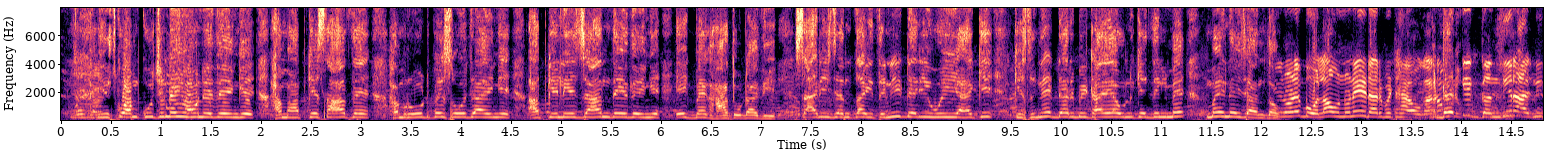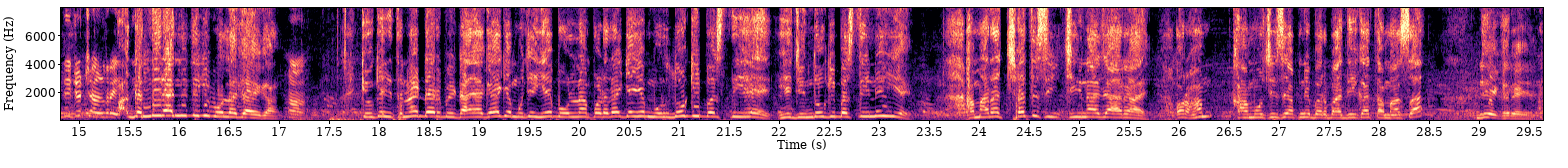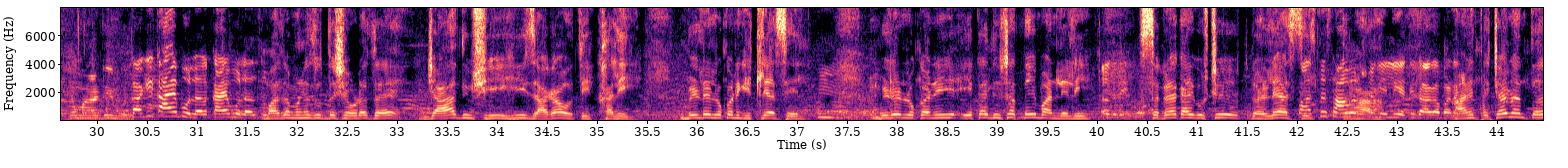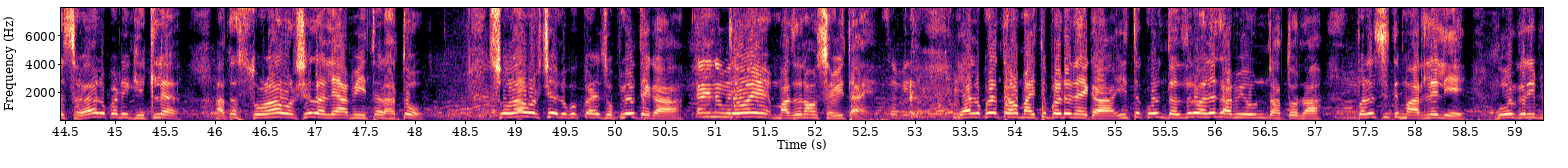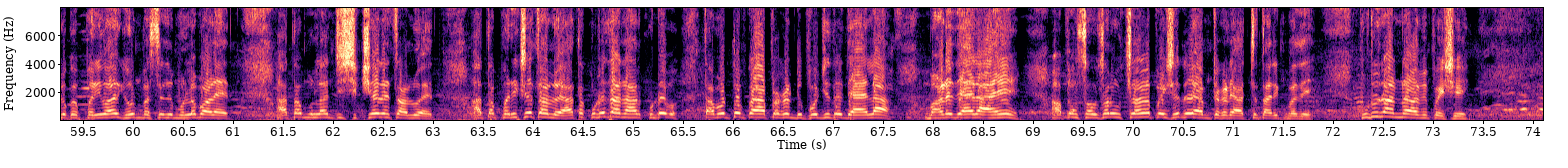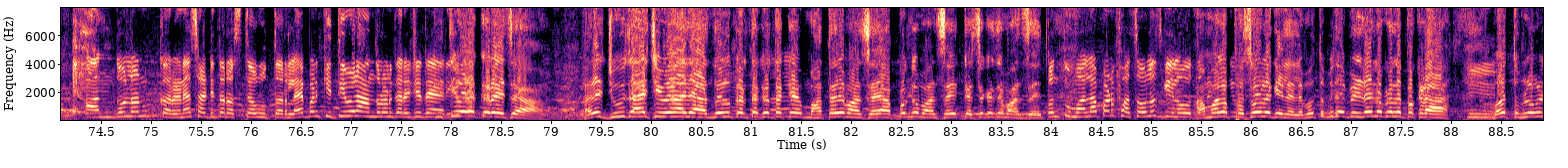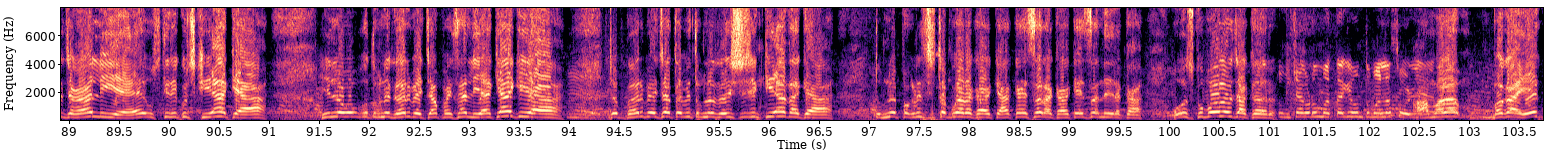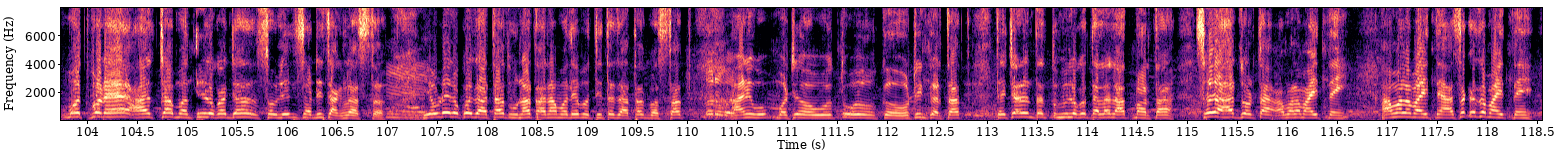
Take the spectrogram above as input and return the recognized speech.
इसको हम कुछ नहीं होने देंगे। हम आपके साथ हैं। हम रोड पे सो जाएँगे। आपके लिए जान दे देंगे। एक बैग हाथ उठा दी सारी जनता इतनी डरी हुई है कि किसने डर बिठाया उनके दिल में मैं नहीं जानता हूँ। जिन्होंने बोला उन्होंने डर बिठाया होगा डर- गंदी राजनीति जो चल रही है गंदी राजनीति की बोला जाएगा। हाँ। क्योंकि इतना डर बिठाया गया कि मुझे ये बोलना पड़ रहा है कि ये मुर्दों की बस्ती है ये जिंदों की बस्ती नहीं है। हमारा छत सी- छीना जा रहा है और हम खामोशी से अपनी बर्बादी का तमाशा देख रहे हैं काकी काय बोलाल काय बोलाल तुम्ही? माझं म्हणण्याचा उद्देश एवढाच आहे ज्या दिवशी ही जागा होती खाली बिल्डर लोकांनी घेतली असेल बिल्डर लोकांनी एका दिवसात नाही बांधलेली अगदी. सगळ्या काही गोष्टी घडल्या असतील पाच ते सहा वर्ष. गेली आहे ती जागा. आणि त्याच्यानंतर सगळ्या लोकांनी घेतलं आता सोळा वर्ष झाले आम्ही इथं राहतो सोळा वर्ष लोक काय झोपले होते का? काय नाव आहे? तेव्हा माझं नाव सविता आहे. या लोकांना तेव्हा माहिती पडलं नाही का? इथं कोण दलदलवालेच आम्ही येऊन राहतो ना. परिस्थिती मारलेली आहे. गोरगरीब लोक परिवार घेऊन बसलेले मुलं बाळ आहेत. आता मुलांची शिक्षण चालू आहेत. आता परीक्षा चालू आहे. आता कुठे जाणार? कुठे ताबडतोब काय आपल्याकडे डिपॉझिट द्यायला भाडे द्यायला आहे? आपला संसार उचलायला पैसे नाही आमच्याकडे आजच्या तारीखमध्ये. कुठून आणणार आम्ही पैसे? आंदोलन करण्यासाठी तर रस्त्यावर उतरलाय पण किती वेळ आंदोलन करायची तयारी? किती वेळा करायचा? अरे जीव जायची वेळ आली. आंदोलन करता करता काय म्हातारे माणसं आहे अपंग माणसं आहे कसे कसे माणसं आहेत? पण तुम्हाला पण फसवलंच गेलं होतं. हमारा फंसौला गेलेलं. मग तुम्ही त्या बिल्डर को पकड़ा. बहुत तुम लोगों ने जगह ली है उसके लिए कुछ किया क्या? इन लोगों को तुमने घर बेचा पैसा लिया क्या किया? जब घर बेचा तभी तुमने रजिस्ट्रेशन किया था क्या? तुमने पकड़ी सिस्टम का रखा क्या कैसा रखा कैसा नहीं रखा? वो उसको बोलो जाकर। तुमच्याकडून मतं घेऊन तुम्हाला सोडलं. आम्हाला बघा एक मत पण आहे. आजच्या मंत्री लोकांच्या सवलतीसाठी चांगलं असतं. एवढे लोक जातात उन्हात तानामध्ये मग तिथं जातात बसतात आणि वो- मट- वो- तो- क- वोटिंग करतात. त्याच्यानंतर तुम्ही लोक त्याला लात मारता सरळ हात जोडता. आम्हाला माहीत नाही. आम्हाला माहीत नाही. असं कसं माहीत नाही?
